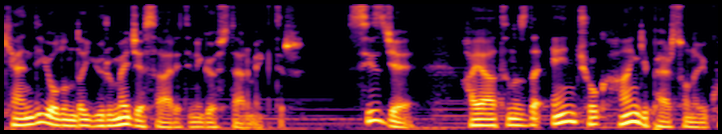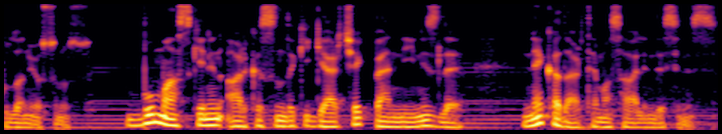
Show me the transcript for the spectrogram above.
kendi yolunda yürüme cesaretini göstermektir. Sizce hayatınızda en çok hangi personayı kullanıyorsunuz? Bu maskenin arkasındaki gerçek benliğinizle ne kadar temas halindesiniz?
